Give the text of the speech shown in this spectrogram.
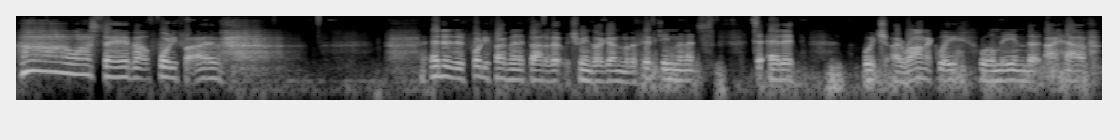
I want to say about 45 edited 45 minutes out of it, which means I got another 15 minutes to edit, which ironically will mean that I have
